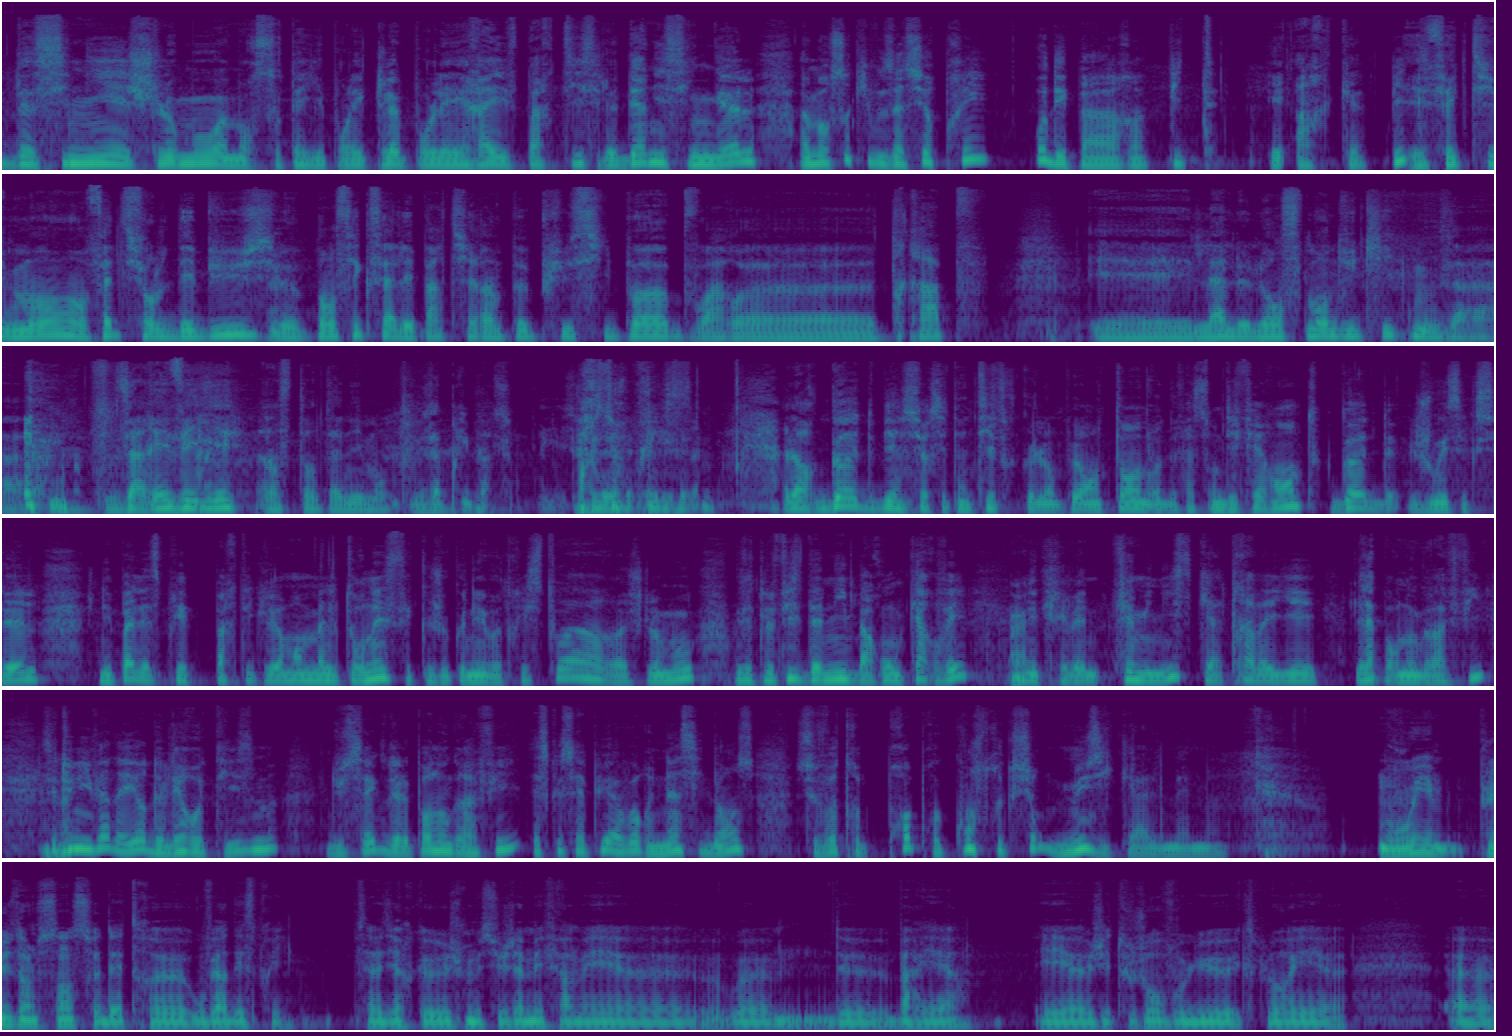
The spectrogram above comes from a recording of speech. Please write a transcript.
God, signé Shlomo, un morceau taillé pour les clubs, pour les rave parties. C'est le dernier single, un morceau qui vous a surpris au départ, Pete et Arc. Pete Effectivement, en fait, sur le début, je pensais que ça allait partir un peu plus hip-hop, voire euh, trap, et là, le lancement du kick nous a, nous a réveillés instantanément. Nous a pris par surprise. Par surprise. Alors, God, bien sûr, c'est un titre que l'on peut entendre de façon différente. God, jouet sexuel. Je n'ai pas l'esprit particulièrement mal tourné, c'est que je connais votre histoire, Shlomo. Vous êtes le fils d'Annie Baron-Carvé, une écrivaine féministe qui a travaillé la pornographie. Cet mhm. univers d'ailleurs de l'érotisme, du sexe, de la pornographie, est-ce que ça a pu avoir une incidence sur votre propre construction musicale même? Oui, plus dans le sens d'être euh, ouvert d'esprit. Ça veut dire que je me suis jamais fermé euh, euh, de barrières et j'ai toujours voulu explorer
